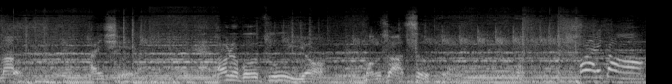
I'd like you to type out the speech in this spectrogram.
妈妈歹势，我都无注意哦，蒙煞刺去。我跟你讲哦，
